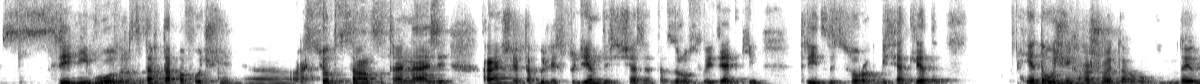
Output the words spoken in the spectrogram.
средний возраст стартапов очень а, растет в странах Центральной Азии. Раньше это были студенты, сейчас это взрослые дядьки, 30, 40, 50 лет. И это очень хорошо, это дает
